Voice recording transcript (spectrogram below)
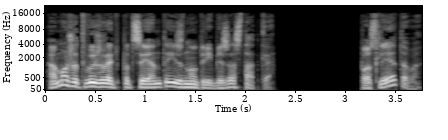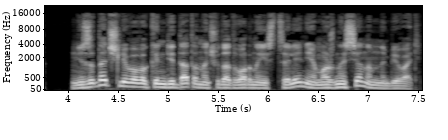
а может выжрать пациента изнутри без остатка. После этого незадачливого кандидата на чудотворное исцеление можно сеном набивать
